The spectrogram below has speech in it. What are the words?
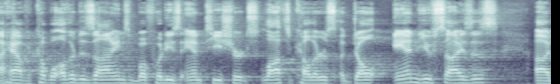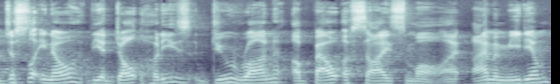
I have a couple other designs, both hoodies and t-shirts, lots of colors, adult and youth sizes. Uh, just to let you know, the adult hoodies do run about a size small. I, I'm a medium,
